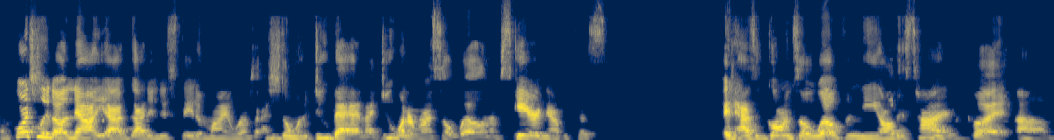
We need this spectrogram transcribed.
Unfortunately, though, now yeah, I've got in this state of mind where I'm like, I just don't want to do bad, and I do want to run so well, and I'm scared now because it hasn't gone so well for me all this time. But um,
